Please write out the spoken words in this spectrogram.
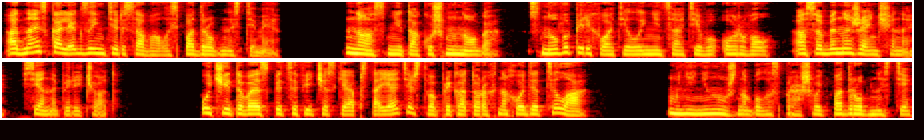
одна из коллег заинтересовалась подробностями. «Нас не так уж много», — снова перехватил инициативу Орвал. «Особенно женщины, все наперечет. Учитывая специфические обстоятельства, при которых находят тела. Мне не нужно было спрашивать подробности.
